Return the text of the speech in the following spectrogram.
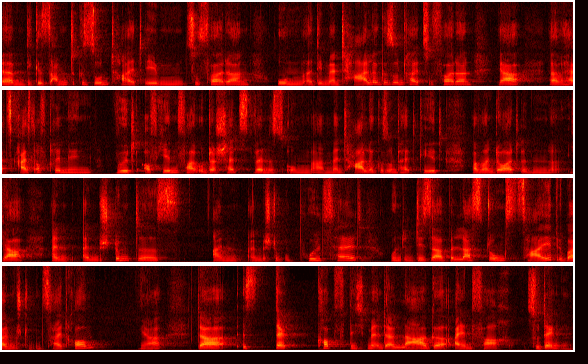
ähm, die Gesamtgesundheit eben zu fördern, um äh, die mentale Gesundheit zu fördern. Ja, äh, Herz-Kreislauf-Training wird auf jeden Fall unterschätzt, wenn es um äh, mentale Gesundheit geht, weil man dort in, ja, ein, ein bestimmtes, ein, einen bestimmten Puls hält und in dieser Belastungszeit über einen bestimmten Zeitraum, ja, da ist der Kopf nicht mehr in der Lage, einfach zu denken.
